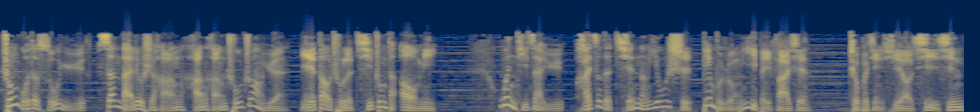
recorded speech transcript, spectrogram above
中国的俗语“三百六十行，行行出状元”也道出了其中的奥秘。问题在于，孩子的潜能优势并不容易被发现。这不仅需要细心，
